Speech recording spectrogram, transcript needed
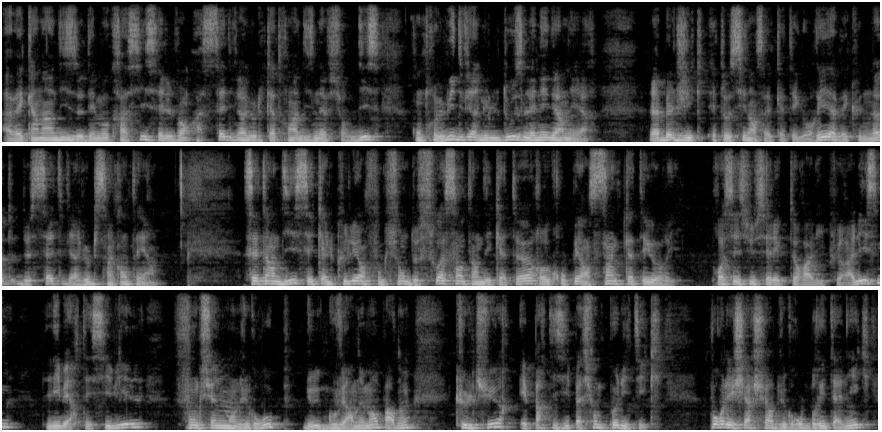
avec un indice de démocratie s'élevant à 7,99 sur 10 contre 8,12 l'année dernière. La Belgique est aussi dans cette catégorie avec une note de 7,51. Cet indice est calculé en fonction de 60 indicateurs regroupés en 5 catégories. Processus électoral et pluralisme, liberté civile, fonctionnement du groupe, du gouvernement, pardon, culture et participation politique. Pour les chercheurs du groupe britannique,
